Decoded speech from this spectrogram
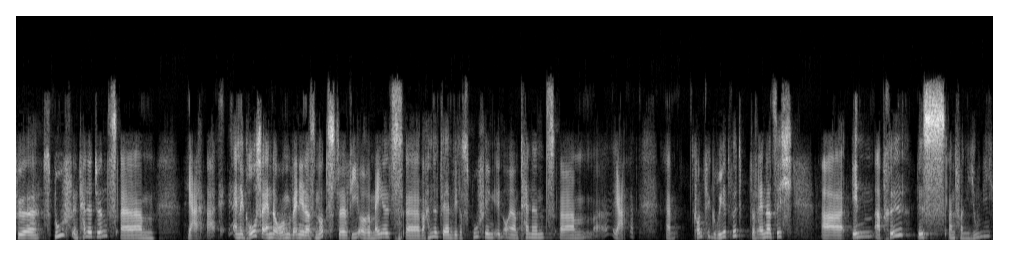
für Spoof Intelligence ähm, ja, eine große Änderung, wenn ihr das nutzt, äh, wie eure Mails äh, behandelt werden, wie das Spoofing in eurem Tenant ähm, ja, ähm, konfiguriert wird. Das ändert sich äh, im April bis Anfang Juni.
